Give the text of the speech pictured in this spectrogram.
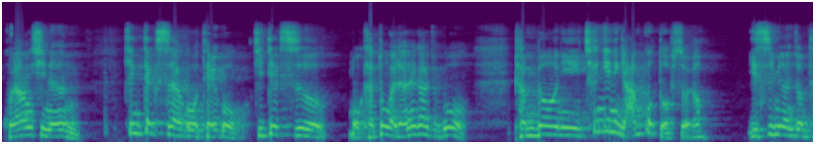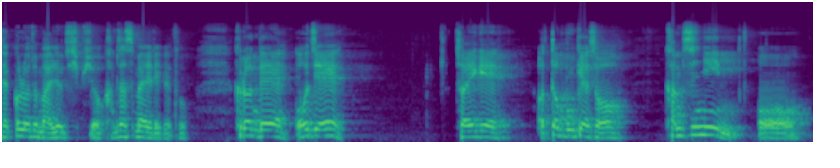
고양시는 킨텍스하고 대곡 GTX 뭐 개통 관련해가지고 변변이 챙기는 게 아무것도 없어요. 있으면 좀 댓글로 좀 알려주십시오. 감사 스마일에게도. 그런데 어제 저에게 어떤 분께서 감스님 어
